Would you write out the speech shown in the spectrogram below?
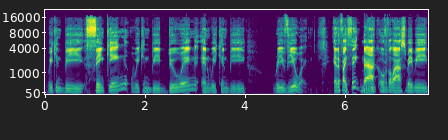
we can be thinking, we can be doing, and we can be reviewing. And if I think mm-hmm. back over the last maybe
